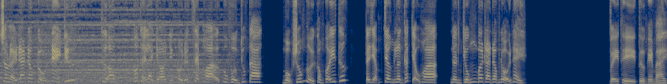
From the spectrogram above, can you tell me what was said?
Sao lại ra nông nổi này chứ Thưa ông, Có thể là do những người đến xem hoa ở khu vườn chúng ta. Một số người không có ý thức, Đã dẫm chân lên các chậu hoa, Nên chúng mới ra đông nổi này. Vậy thì từ ngày mai,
